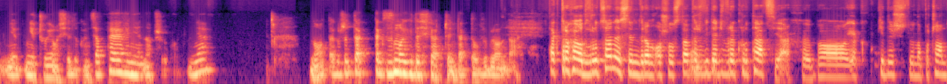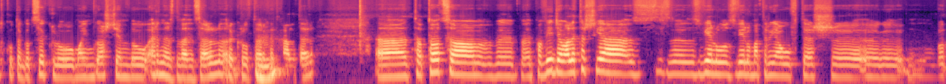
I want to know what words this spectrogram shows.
nie, nie czują się do końca pewnie na przykład, nie? No, także tak, tak z moich doświadczeń tak to wygląda. Tak trochę odwrócony syndrom oszusta też widać w rekrutacjach, bo jak kiedyś tu na początku tego cyklu moim gościem był Ernest Wenzel, rekruter, mm. headhunter, e, to to, co powiedział, ale też ja z, z, wielu, z wielu materiałów też, e, e, bo,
